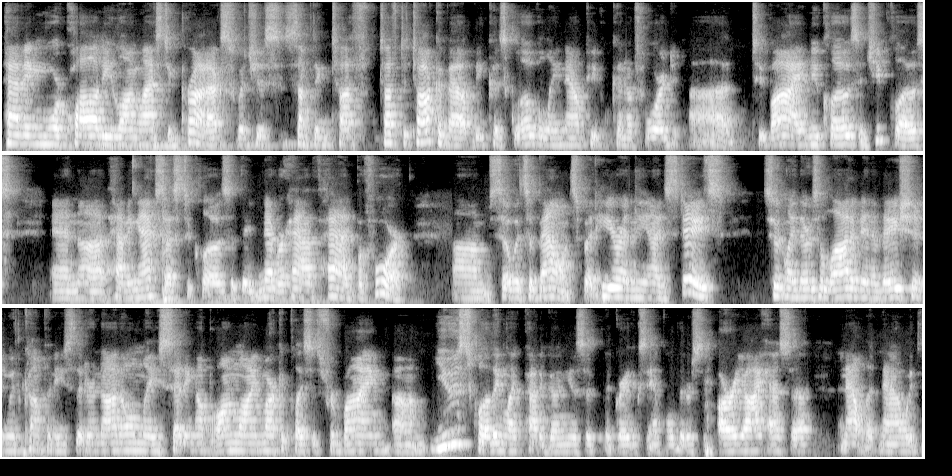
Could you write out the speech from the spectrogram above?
Having more quality, long-lasting products, which is something tough tough to talk about because globally now people can afford uh, to buy new clothes and cheap clothes and uh, having access to clothes that they never have had before. Um, so it's a balance. But here in the United States, certainly there's a lot of innovation with companies that are not only setting up online marketplaces for buying um, used clothing, like Patagonia is a, a, great example. There's REI has a, an outlet now with,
